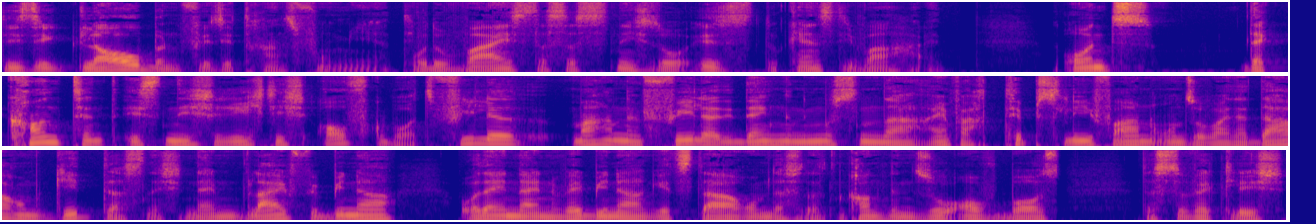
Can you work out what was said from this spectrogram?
die sie glauben, für sie transformiert. Wo du weißt, dass es nicht so ist. Du kennst die Wahrheit. Und der Content ist nicht richtig aufgebaut. Viele machen den Fehler, die denken, die müssen da einfach Tipps liefern und so weiter. Darum geht das nicht. In deinem Live-Webinar oder in deinem Webinar geht es darum, dass du den Content so aufbaust, dass du wirklich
